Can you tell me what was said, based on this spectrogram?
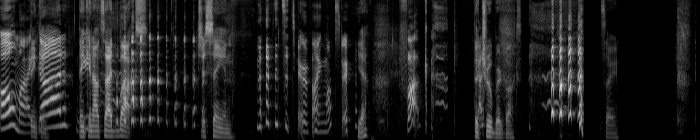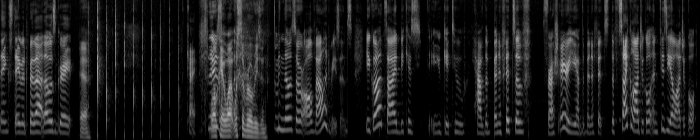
Oh my Thinking. god. We- Thinking outside the box. Just saying. it's a terrifying monster. Yeah. Fuck. The God. true bird box. Sorry. Thanks, David, for that. That was great. Yeah. Okay. There's- okay. What? What's the real reason? I mean, those are all valid reasons. You go outside because you get to have the benefits of fresh air. You have the benefits, the psychological and physiological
